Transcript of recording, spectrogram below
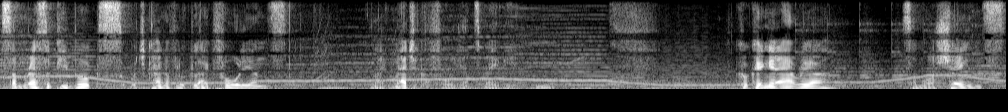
Some recipe books, which kind of look like foliants. Like magical foliants, maybe. Hmm. Cooking area. Some more chains.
